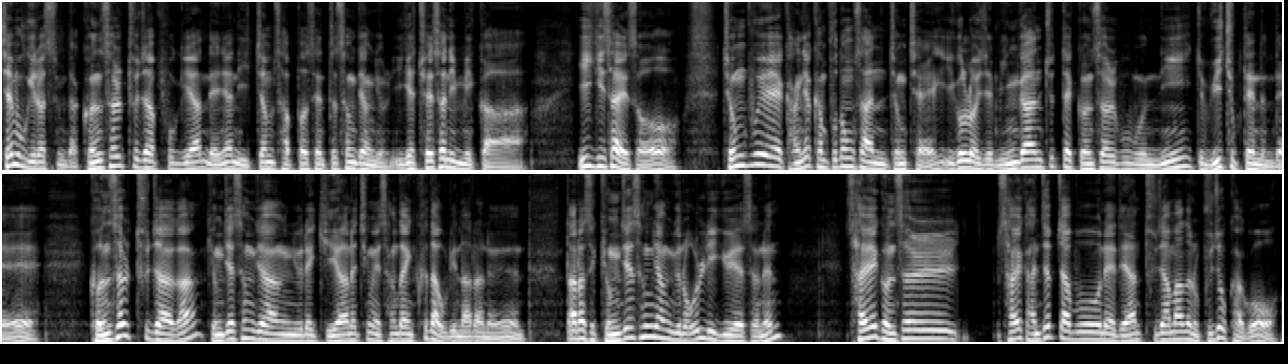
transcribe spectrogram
제목이 이렇습니다. 건설 투자 포기한 내년 2.4% 성장률 이게 최선입니까? 이 기사에서 정부의 강력한 부동산 정책 이걸로 이제 민간 주택 건설 부분이 좀 위축됐는데 건설 투자가 경제 성장률에 기여하는 측면이 상당히 크다 우리나라는 따라서 경제 성장률을 올리기 위해서는 사회 건설 사회 간접 자본에 대한 투자만으로는 부족하고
